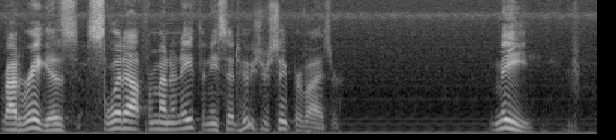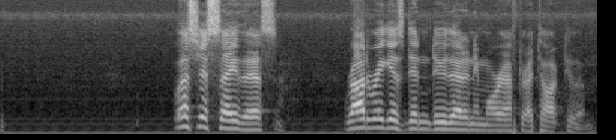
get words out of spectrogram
Rodriguez slid out from underneath and he said, Who's your supervisor? Me. Let's just say this Rodriguez didn't do that anymore after I talked to him.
